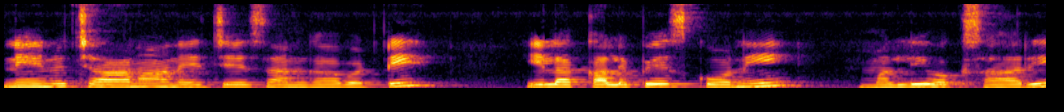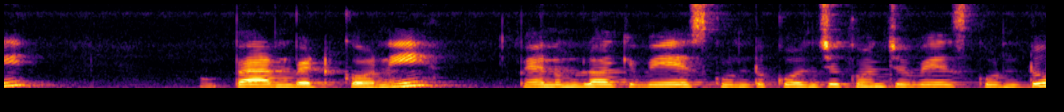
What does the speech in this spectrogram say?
నేను చాలా అనేది చేశాను కాబట్టి ఇలా కలిపేసుకొని మళ్ళీ ఒకసారి ప్యాన్ పెట్టుకొని పెనంలోకి వేసుకుంటూ కొంచెం కొంచెం వేసుకుంటూ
